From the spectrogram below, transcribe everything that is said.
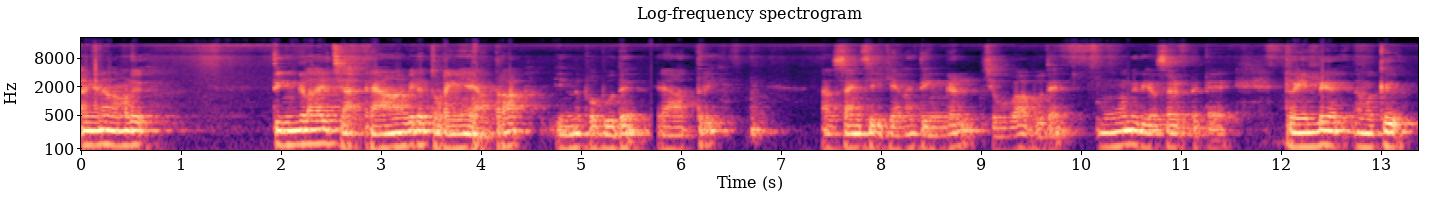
അങ്ങനെ നമ്മൾ തിങ്കളാഴ്ച രാവിലെ തുടങ്ങിയ യാത്ര. ഇന്നിപ്പോൾ ബുധൻ രാത്രി അവസാനിച്ചിരിക്കുകയാണ്. തിങ്കൾ ചൊവ്വ ബുധൻ. മൂന്ന് ദിവസം എടുത്തിട്ട് ട്രെയിനിൽ നമുക്ക്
